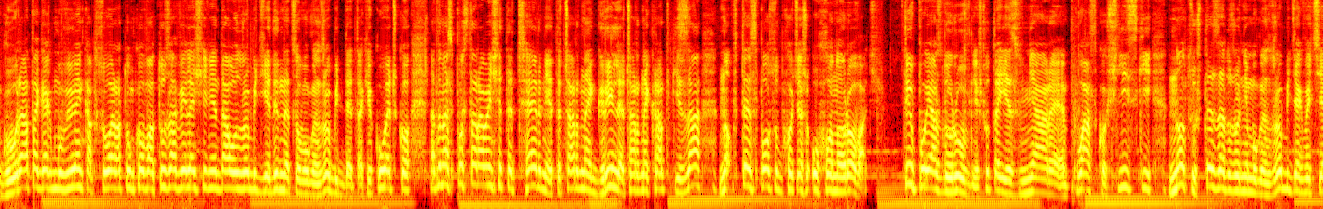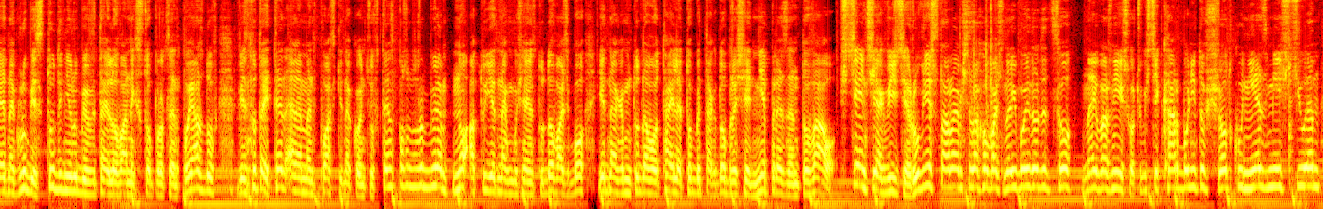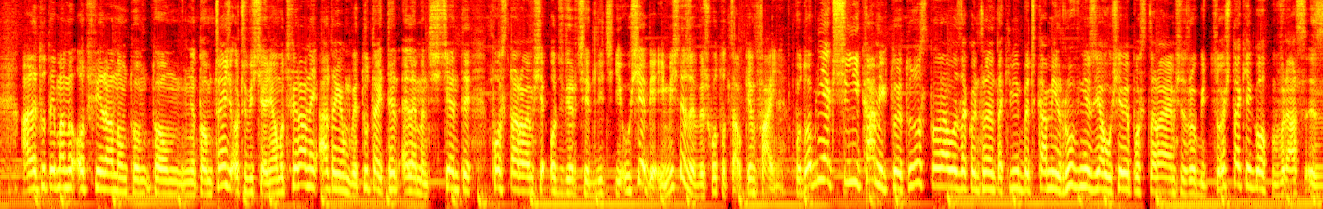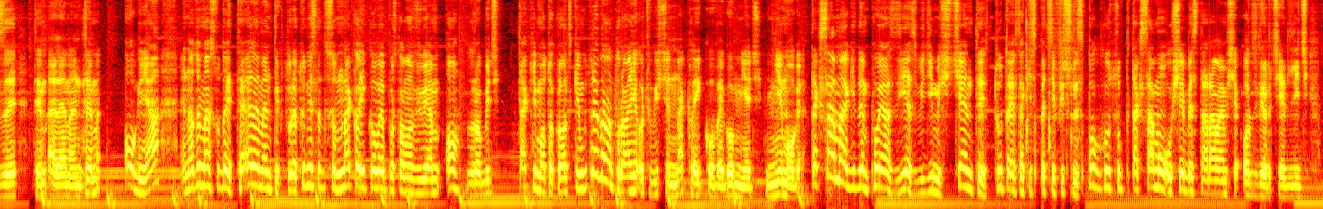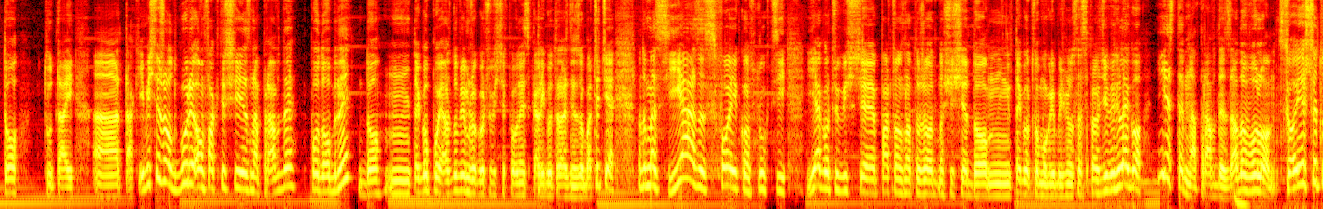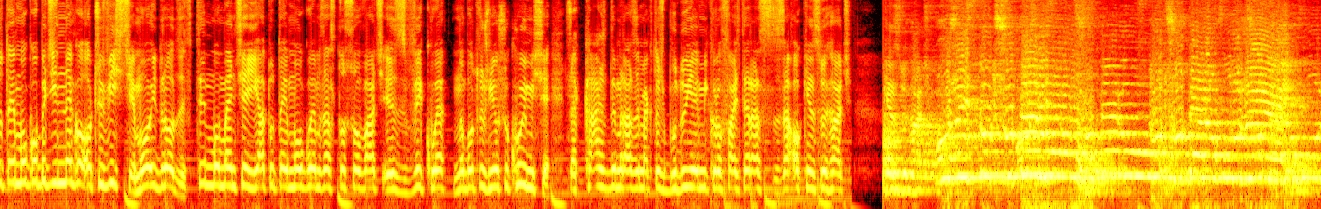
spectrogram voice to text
Góra, tak jak mówiłem, kapsuła ratunkowa, tu za wiele się nie dało zrobić. Jedyne co mogłem zrobić, dać takie kółeczko. Natomiast postarałem się te czernie, te czarne grille, czarne kratki za, no w ten sposób chociaż uhonorować. Tył pojazdu również, tutaj jest w miarę płasko, śliski. No cóż, też za dużo nie mogłem zrobić. Jak wiecie, ja jednak lubię study, nie lubię wytajlowanych 100% pojazdów, więc tutaj ten element płaski na końcu w ten sposób zrobiłem. No a tu jednak musiałem studować, bo jednak jakbym tu dawał tajle, to by tak dobrze się nie prezentowało. Ścięcie, jak widzicie, również starałem się zachować. No i moi drodzy, co najważniejsze, oczywiście karbonitu w środku nie zmieściłem, ale tutaj mamy otwieraną tą, tą, tą część. Oczywiście ja nie mam otwieranej, ale tak jak mówię, tutaj ten element ścięty postarałem się odzwierciedlić i u siebie i myślę, że wyszło to całkiem fajne. Podobnie jak z silnikami, które tu zostały zakończone takimi beczkami, również ja u siebie postarałem się zrobić coś takiego wraz z tym elementem ognia. Natomiast tutaj te elementy, które tu niestety są naklejkowe, postanowiłem o zrobić takim oto klockiem, którego naturalnie oczywiście naklejkowego mieć nie mogę. Tak samo jak i ten pojazd jest, widzimy ścięty tutaj w taki specyficzny sposób, tak samo u siebie starałem się odzwierciedlić to tutaj a, tak. I myślę, że od góry on faktycznie jest naprawdę podobny do mm, tego pojazdu. Wiem, że go oczywiście w pełnej skali go teraz nie zobaczycie. Natomiast ja ze swojej konstrukcji, jak oczywiście patrząc na to, że odnosi się do mm, tego, co moglibyśmy dostać z prawdziwych Lego, jestem naprawdę zadowolony. Co jeszcze tutaj mogło być innego? Oczywiście, moi drodzy, w tym momencie ja tutaj mogłem zastosować y, zwykłe, no bo cóż, nie oszukujmy się, za każdym razem jak ktoś buduje mikrofile, teraz za okien słychać Nie słychać. Użyj stop shooterów! Stop shooterów użyj!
